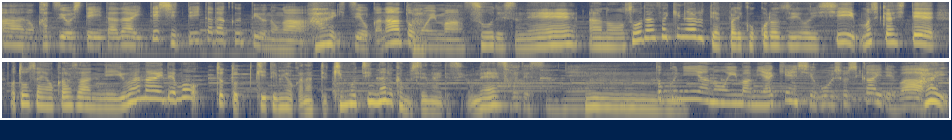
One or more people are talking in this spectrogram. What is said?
あの活用していただいて知っていただくっていうのがはい。必要かなと思います。そうですね。あの相談先があるとやっぱり心強いしもしかしてお父さんやお母さんに言わないでもちょっと聞いてみようかなっていう気持ちになるかもしれないですよね。そうですよね。うん。特にあの今宮城県司法書士会では、はい。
